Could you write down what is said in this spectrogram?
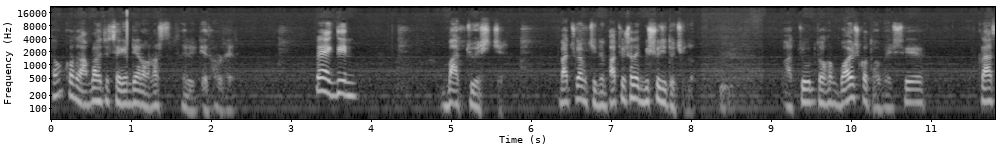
তখন কত আমরা হয়তো সেকেন্ড ইয়ার অনার্স এ ধরনের। একদিন বাচ্চু এসছে। বাচ্চুকে আমি চিনি বাচ্চুর সাথে বিশ্বজিৎ ছিল। বাচ্চুর তখন বয়স কত হবে? সে ক্লাস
